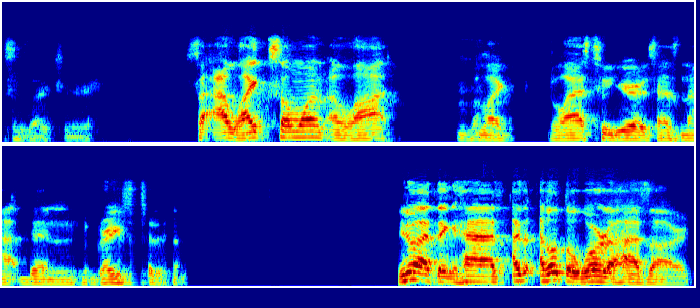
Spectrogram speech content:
This is actually. So I like someone a lot, mm-hmm. but like the last two years has not been great for them. You know, I think has I, I thought the word of Hazard,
